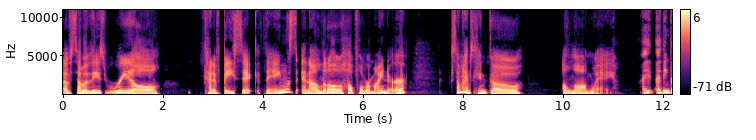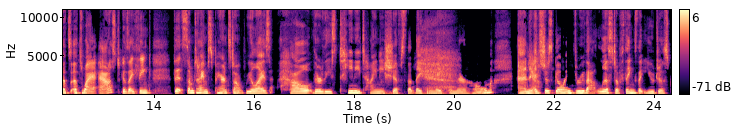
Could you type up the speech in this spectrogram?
of some of these real kind of basic things. And a little hmm. helpful reminder sometimes can go a long way. I, I think that's that's why I asked because I think that sometimes parents don't realize how there are these teeny tiny shifts that they can make in their home. And Yeah. it's just going through that list of things that you just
